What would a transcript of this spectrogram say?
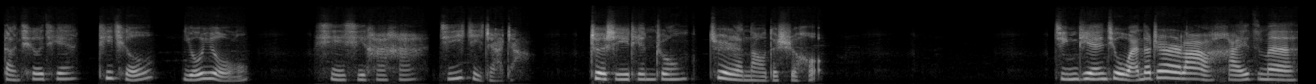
荡秋千、踢球、游泳，嘻嘻哈哈，叽叽喳喳。这是一天中最热闹的时候。今天就玩到这儿啦，孩子们，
